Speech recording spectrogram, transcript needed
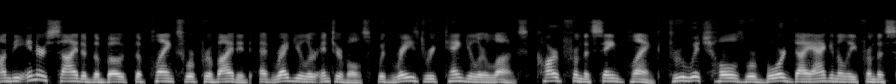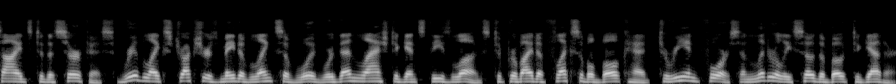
On the inner side of the boat the planks were provided, at regular intervals, with raised rectangular lugs, carved from the same plank, through which holes were bored diagonally from the sides to the surface. Rib-like structures made of lengths of wood were then lashed against these lugs to provide a flexible bulkhead, to reinforce and literally sew the boat together.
